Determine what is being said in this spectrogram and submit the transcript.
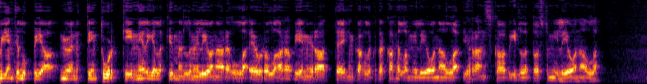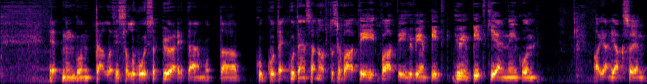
vientilupia myönnettiin Turkkiin 40 miljoonalla eurolla, Arabiemiraatteihin 22 miljoonalla ja Ranskaa 15 miljoonalla. Et niin kuin tällaisissa luvuissa pyöritään, mutta kuten, kuten sanottu, se vaatii, vaatii hyvin, pit, hyvin pitkien niin kuin ajanjaksojen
